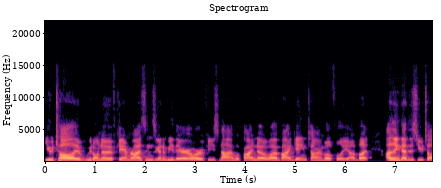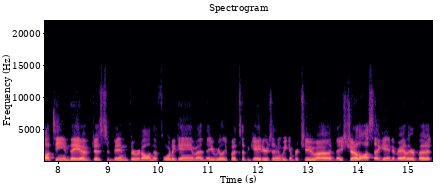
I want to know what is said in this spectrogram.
Utah, we don't know if Cam Rising's going to be there or if he's not. We'll probably know uh, by game time, hopefully. Uh, but I think that this Utah team, they have just been through it all in the Florida game. they really put it to the Gators, and then week number two, they should have lost that game to Baylor, but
